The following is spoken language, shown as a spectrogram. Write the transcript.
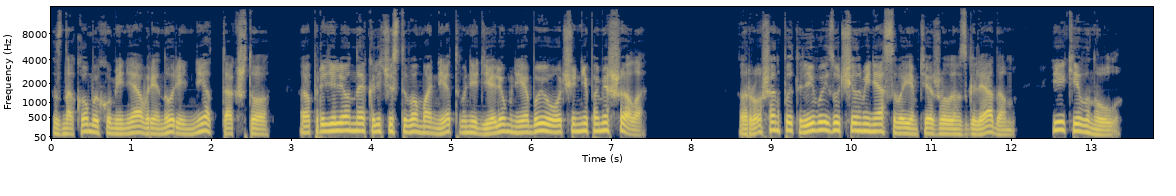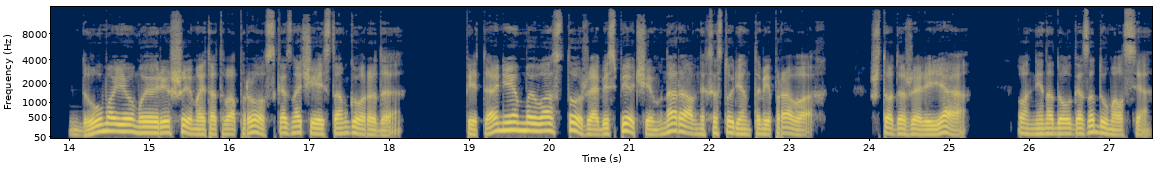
Знакомых у меня в Реноре нет, так что определенное количество монет в неделю мне бы очень не помешало. Рошан пытливо изучил меня своим тяжелым взглядом и кивнул. «Думаю, мы решим этот вопрос с казначейством города. Питанием мы вас тоже обеспечим на равных со студентами правах. Что до жилья...» Он ненадолго задумался.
